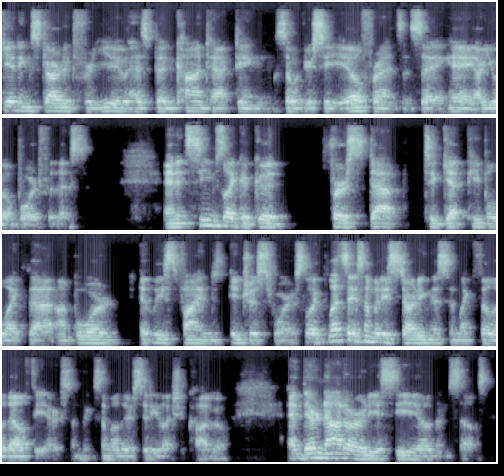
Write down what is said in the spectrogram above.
getting started for you has been contacting some of your CEO friends and saying, "Hey, are you on board for this?" And it seems like a good first step to get people like that on board. at least find interest for it. So, like, let's say somebody's starting this in like Philadelphia or something, some other city like Chicago, and they're not already a CEO themselves.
